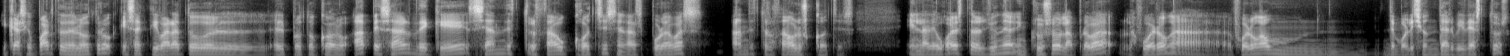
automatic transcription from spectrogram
y casi parte del otro que se activara todo el, el protocolo, a pesar de que se han destrozado coches en las pruebas, han destrozado los coches. En la de Wall Street Junior incluso la prueba la fueron a, fueron a un demolition derby de estos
